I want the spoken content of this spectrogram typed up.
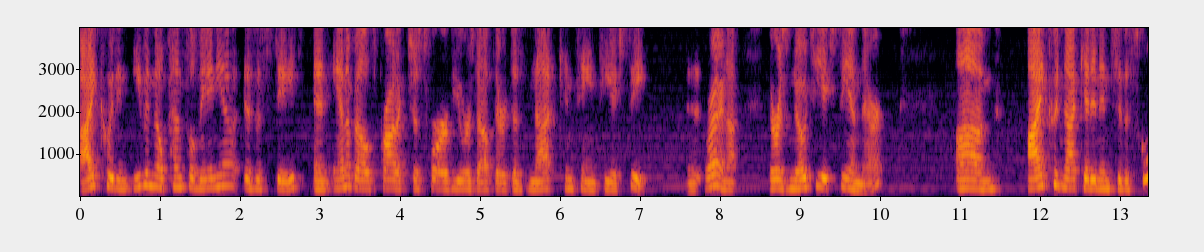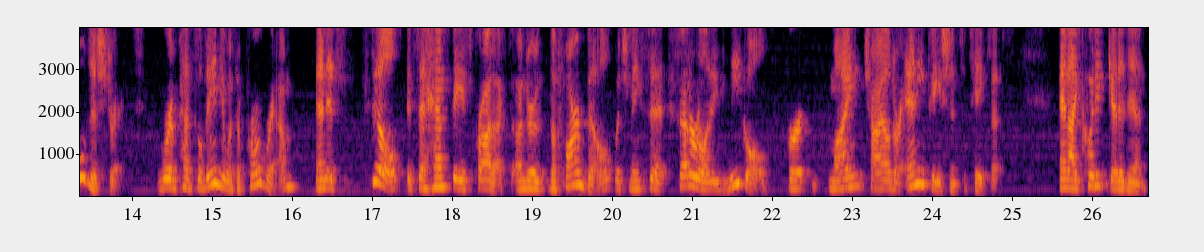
I couldn't, even though Pennsylvania is a state and Annabelle's product, just for our viewers out there, does not contain THC. It's right. not there is no THC in there. Um, I could not get it into the school district. We're in Pennsylvania with a program, and it's still it's a hemp-based product under the Farm Bill, which makes it federally legal for my child or any patient to take this. And I couldn't get it in.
